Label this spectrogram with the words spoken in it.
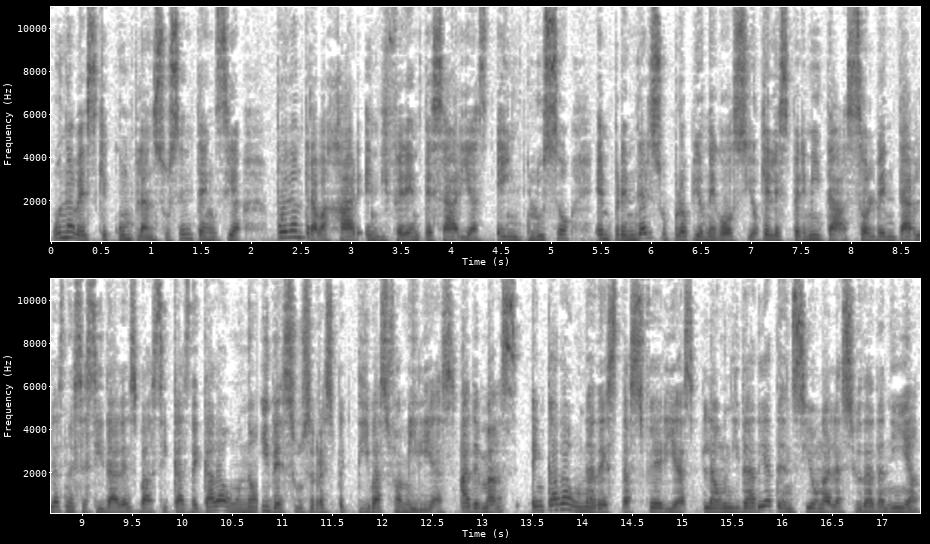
una vez que cumplan su sentencia, puedan trabajar en diferentes áreas e incluso emprender su propio negocio que les permita solventar las necesidades básicas de cada uno y de sus respectivas familias. Además, en cada una de estas ferias, la unidad de atención a la ciudadanía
